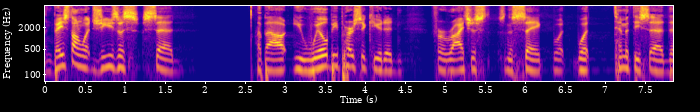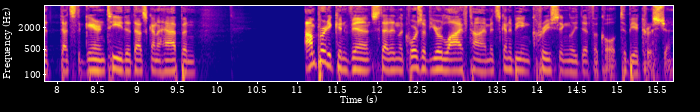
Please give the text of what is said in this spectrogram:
And based on what Jesus said about you will be persecuted for righteousness' sake, what what Timothy said that that's the guarantee that that's going to happen. I'm pretty convinced that in the course of your lifetime, it's going to be increasingly difficult to be a Christian.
